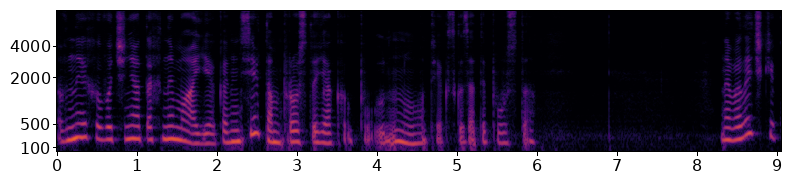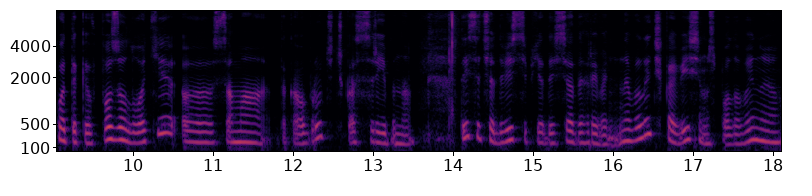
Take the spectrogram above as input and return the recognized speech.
В них в оченятах немає камінців, там просто як, ну, от як сказати, пусто. Невеличкі котики в позолоті, е, сама така обручечка срібна, 1250 гривень. Невеличка 8,5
